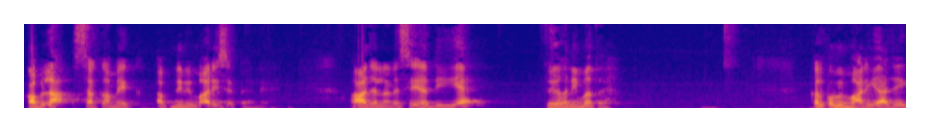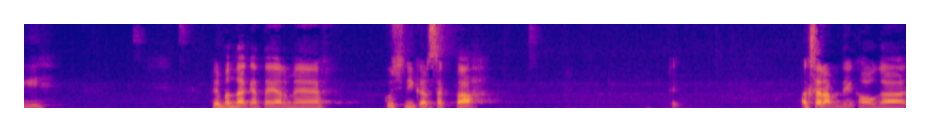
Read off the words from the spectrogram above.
قبلہ سکم ایک اپنی بیماری سے پہلے۔ آج اللہ نے صحت دی ہے، تو یہ غنیمت ہے۔ کل کو بیماری آ جائے گی۔ پھر بندہ کہتا ہے، یار، میں کچھ نہیں کر سکتا۔ اکثر آپ نے دیکھا ہوگا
